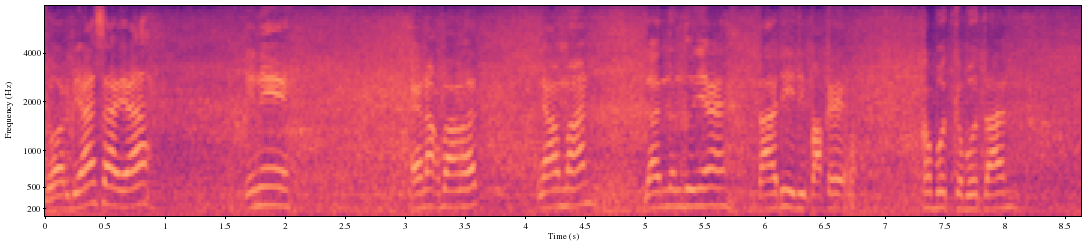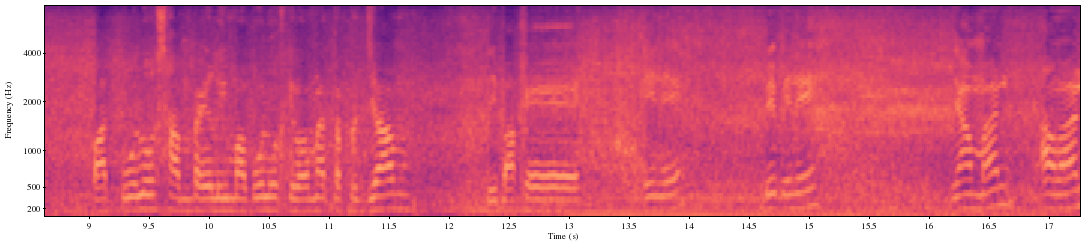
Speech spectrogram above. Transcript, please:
Luar biasa ya. Ini Enak banget Nyaman Dan tentunya Tadi dipakai Kebut-kebutan 40 sampai 50 km per jam dipakai ini bib ini nyaman aman.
